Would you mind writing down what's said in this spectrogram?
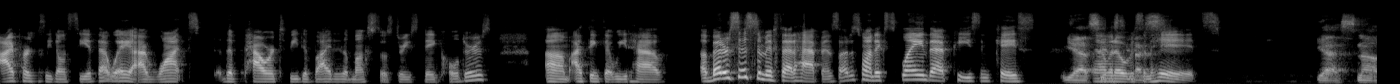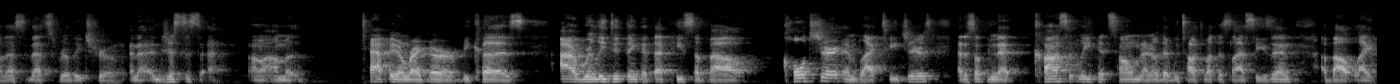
I personally don't see it that way. I want the power to be divided amongst those three stakeholders um, I think that we'd have a better system if that happens. So I just want to explain that piece in case yes, I went over yes. some heads. Yes, no, that's that's really true. And, and just to say, I'm a tap in right there because I really do think that that piece about culture and black teachers that is something that constantly hits home and i know that we talked about this last season about like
